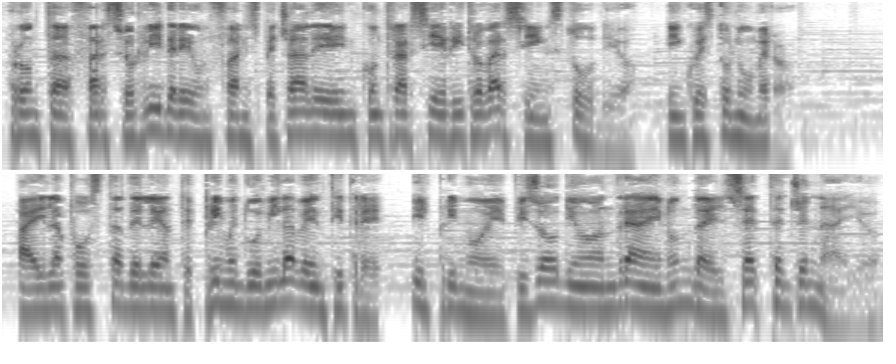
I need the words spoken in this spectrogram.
pronta a far sorridere un fan speciale e incontrarsi e ritrovarsi in studio, in questo numero. Hai la posta delle anteprime 2023, il primo episodio andrà in onda il 7 gennaio.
